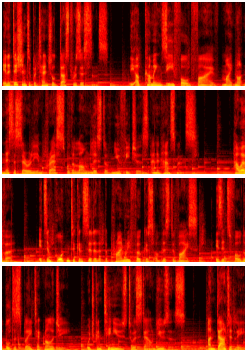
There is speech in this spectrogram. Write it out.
In addition to potential dust resistance, the upcoming Z Fold 5 might not necessarily impress with a long list of new features and enhancements. However, it's important to consider that the primary focus of this device is its foldable display technology, which continues to astound users. Undoubtedly,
